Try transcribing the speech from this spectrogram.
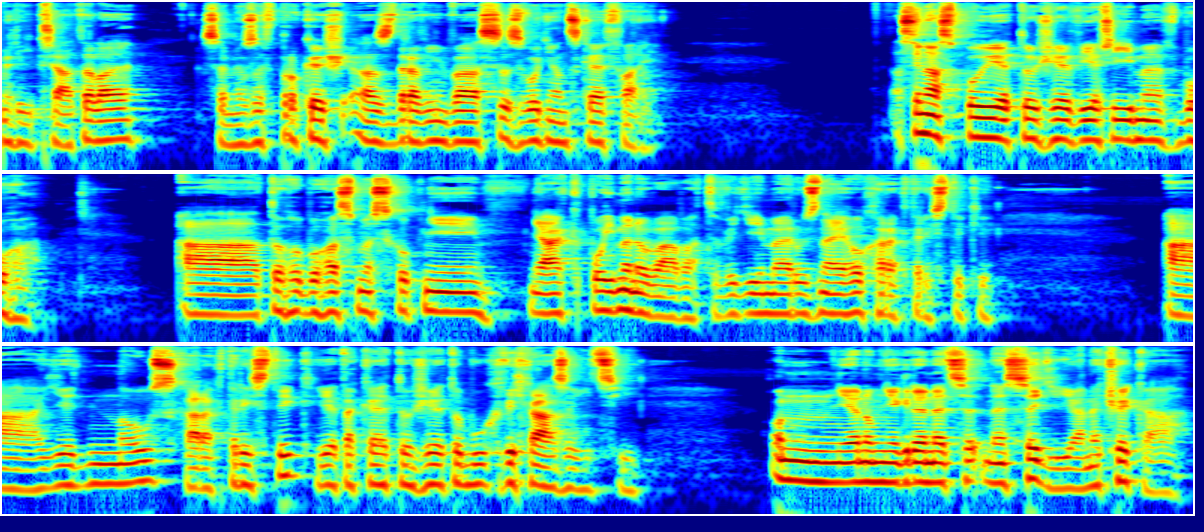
Milí přátelé, jsem Josef Prokeš a zdravím vás z Vodňanské fary. Asi nás spojuje to, že věříme v Boha. A toho Boha jsme schopni nějak pojmenovávat. Vidíme různé jeho charakteristiky. A jednou z charakteristik je také to, že je to Bůh vycházející. On jenom někde nesedí a nečeká,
